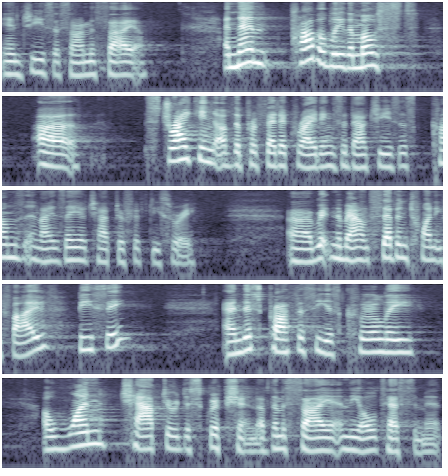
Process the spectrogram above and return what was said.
In Jesus, our Messiah. And then, probably the most uh, striking of the prophetic writings about Jesus comes in Isaiah chapter 53, uh, written around 725 BC. And this prophecy is clearly a one chapter description of the Messiah in the Old Testament,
